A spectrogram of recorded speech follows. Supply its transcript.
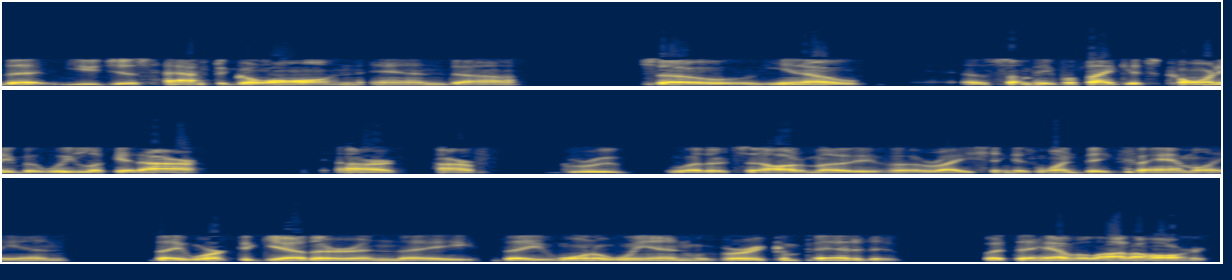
that you just have to go on. And uh, so, you know, some people think it's corny, but we look at our our our group, whether it's an automotive uh, racing, as one big family, and they work together and they they want to win. We're very competitive, but they have a lot of heart.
